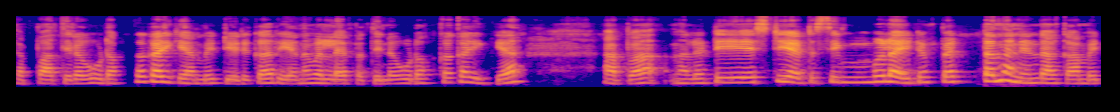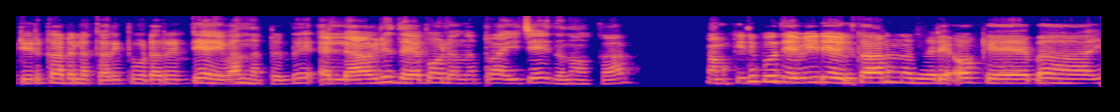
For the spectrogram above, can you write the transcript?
ചപ്പാത്തിയുടെ കൂടെ ഒക്കെ കഴിക്കാൻ പറ്റിയ ഒരു കറിയാണ് വെള്ളയപ്പത്തിന്റെ കൂടെ ഒക്കെ കഴിക്കുക. അപ്പം നല്ല ടേസ്റ്റി ആയിട്ട് സിമ്പിളായിട്ടും പെട്ടെന്ന് തന്നെ ഉണ്ടാക്കാൻ പറ്റിയ ഒരു കടലക്കറി ഇപ്പോൾ ഇവിടെ റെഡിയായി വന്നിട്ടുണ്ട്. എല്ലാവരും ഇതേപോലെ ഒന്ന് ട്രൈ ചെയ്ത് നോക്കാം. നമുക്കിനി പുതിയ വീഡിയോയിൽ കാണുന്നത് വരെ. ഓക്കെ ബായ്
